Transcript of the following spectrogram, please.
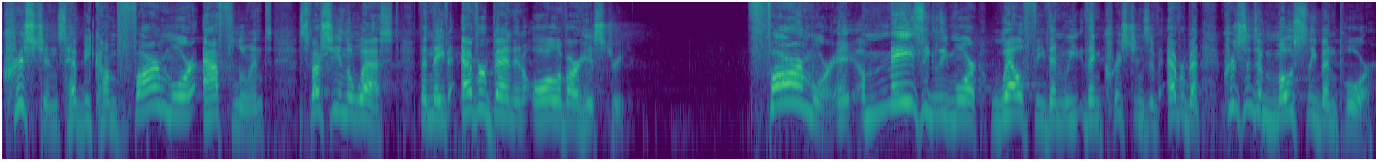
Christians have become far more affluent, especially in the West, than they've ever been in all of our history? Far more, eh, amazingly more wealthy than, we, than Christians have ever been. Christians have mostly been poor.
